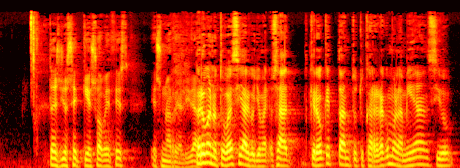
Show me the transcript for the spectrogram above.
entonces yo sé que eso a veces es una realidad. Pero bueno, te voy a decir algo. Yo, o sea, creo que tanto tu carrera como la mía han sido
